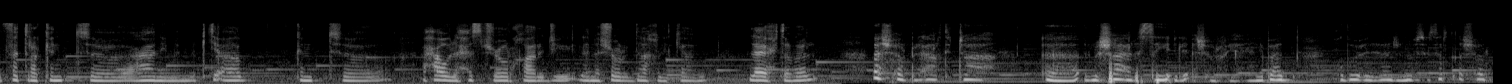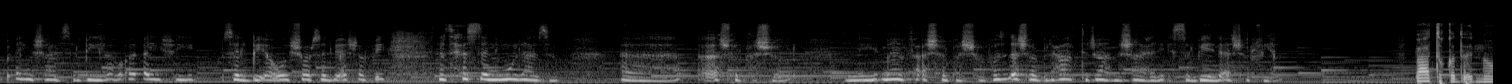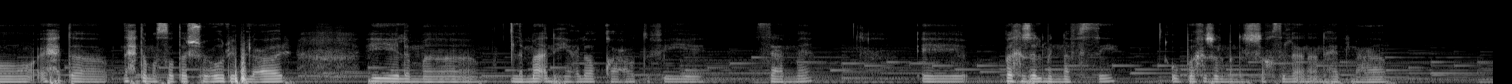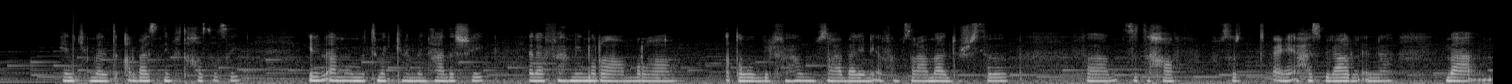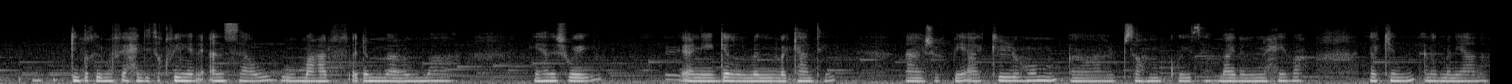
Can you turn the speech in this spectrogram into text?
فترة كنت آه، أعاني من اكتئاب. كنت آه، أحاول أحس بشعور خارجي لأن الشعور الداخلي كان لا يحتمل. أشعر بالعار تجاه آه، المشاعر السيئة اللي أشعر فيها. يعني بعد موضوع العلاج النفسي صرت أشعر بأي مشاعر سلبية أو أي شيء سلبي أو شعور سلبي أشعر فيه. صرت أحس إني مو لازم أشعر بهالشعور إني ما ينفع أشعر بهالشعور. فصرت أشعر بالعار تجاه مشاعري السلبية اللي أشعر فيها. بعتقد إنه إحدى إحدى مصادر شعوري بالعار هي لما لما أنهي علاقة عاطفية سامة إيه بخجل من نفسي وبخجل من الشخص اللي أنا انهيت معاه. يعني كملت أربع سنين في تخصصي إلى الآن مو متمكنة من هذا الشيء. أنا فهمي مرة مرة أطول بالفهم وصعب علي إني أفهم بسرعة ما أدري وش السبب. فصرت أخاف صرت يعني أحس بالعار لأنه ما كنت تقريبا ما في أحد يثق فيني إني أنسى وما أعرف أجمع وما يعني هذا شوي يعني يقلل من مكانتي. عايشة في بيئة كلهم أجسامهم آه، كويسة مايلة للنحيفة لكن أنا المليانة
